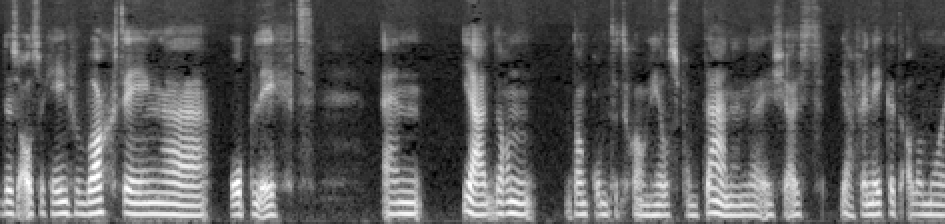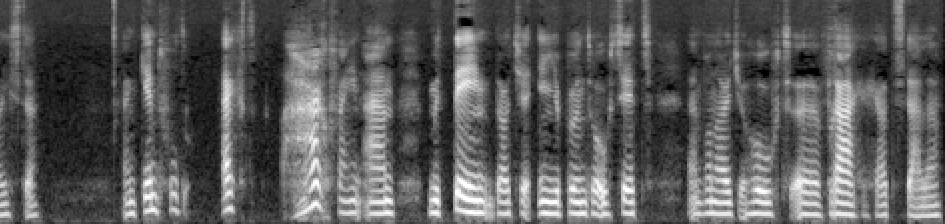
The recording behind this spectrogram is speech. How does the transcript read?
Dus als er geen verwachting uh, op ligt. En ja, dan, dan komt het gewoon heel spontaan. En dat is juist, ja, vind ik het allermooiste. Een kind voelt echt haarfijn aan meteen dat je in je punthoofd zit en vanuit je hoofd uh, vragen gaat stellen.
